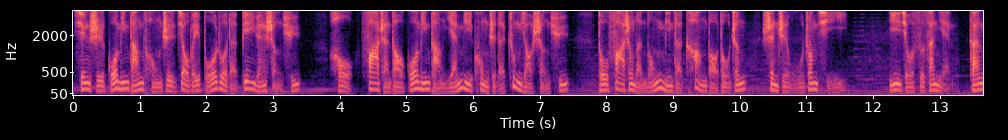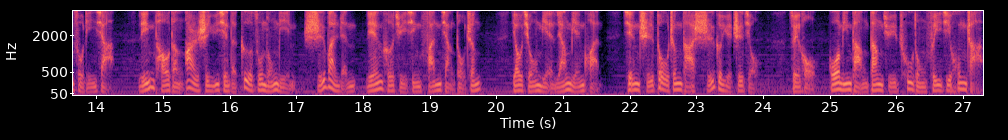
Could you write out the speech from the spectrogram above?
先是国民党统治较为薄弱的边缘省区，后发展到国民党严密控制的重要省区，都发生了农民的抗暴斗争，甚至武装起义。一九四三年，甘肃临夏、临洮等二十余县的各族农民十万人联合举行反蒋斗争，要求免粮免款，坚持斗争达十个月之久。最后，国民党当局出动飞机轰炸，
